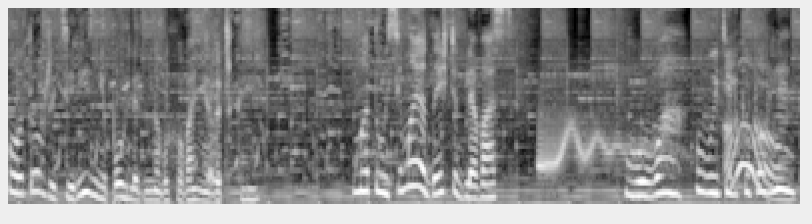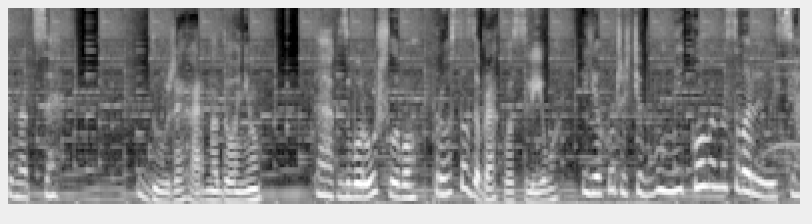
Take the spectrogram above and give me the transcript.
Ото вже ці різні погляди на виховання дочки. Матусі, маю дещо для вас. Ова, ви тільки погляньте на це. Дуже гарно, доню. Так зворушливо, просто забракло слів. Я хочу, щоб ви ніколи не сварилися.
